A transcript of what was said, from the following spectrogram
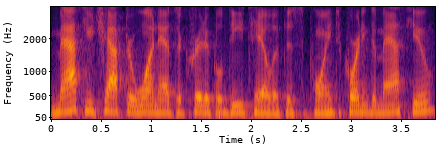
Matthew chapter 1 adds a critical detail at this point. According to Matthew,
